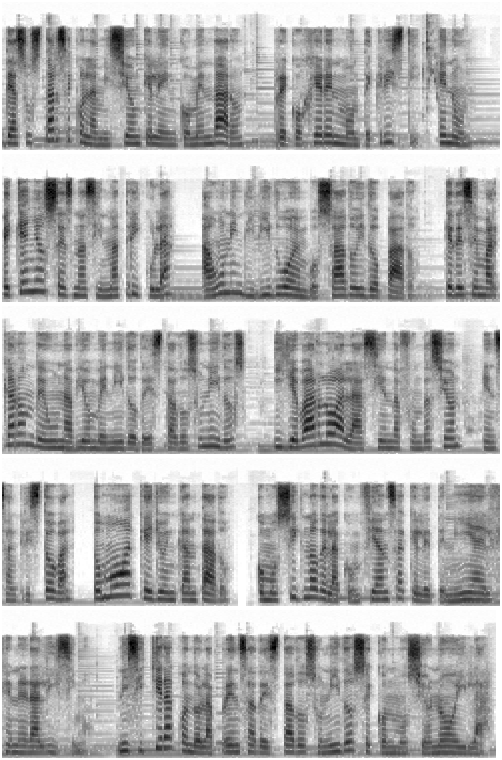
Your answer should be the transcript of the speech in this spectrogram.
de asustarse con la misión que le encomendaron, recoger en Montecristi, en un pequeño Cessna sin matrícula, a un individuo embosado y dopado, que desembarcaron de un avión venido de Estados Unidos, y llevarlo a la Hacienda Fundación, en San Cristóbal, tomó aquello encantado, como signo de la confianza que le tenía el generalísimo. Ni siquiera cuando la prensa de Estados Unidos se conmocionó y la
